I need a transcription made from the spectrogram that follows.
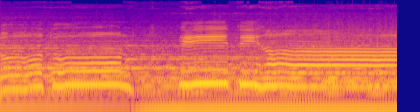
নতুন ইতিহাস।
